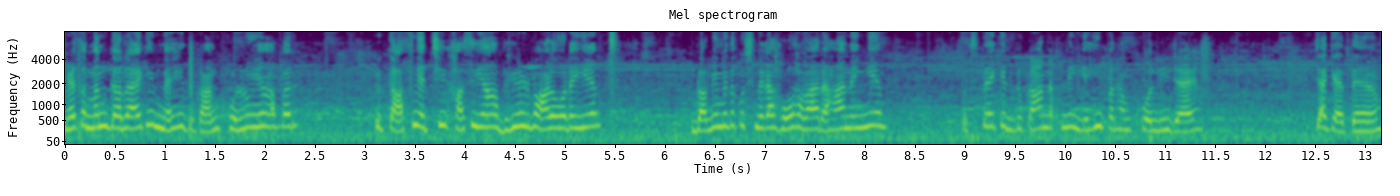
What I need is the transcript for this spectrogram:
मेरा तो मन कर रहा है कि मैं ही दुकान खोल लूँ यहाँ पर, क्योंकि काफ़ी अच्छी खासी यहाँ भीड़ भाड़ हो रही है। ब्लॉगिंग में तो कुछ मेरा हो हवा रहा नहीं है। सोचते हैं कि दुकान अपनी यहीं पर हम खोल ली जाए। क्या कहते हैं?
